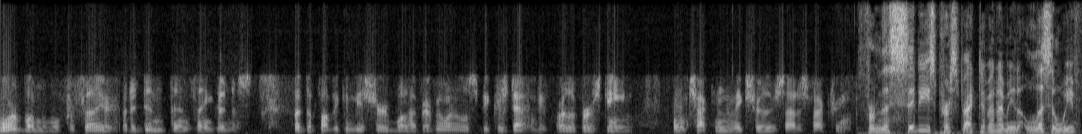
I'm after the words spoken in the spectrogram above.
more vulnerable for failure. But it didn't then, thank goodness. But the public can be assured we'll have every one of those speakers down before the first game and check them to make sure they're satisfactory. From the city's perspective, and I mean, listen, we've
